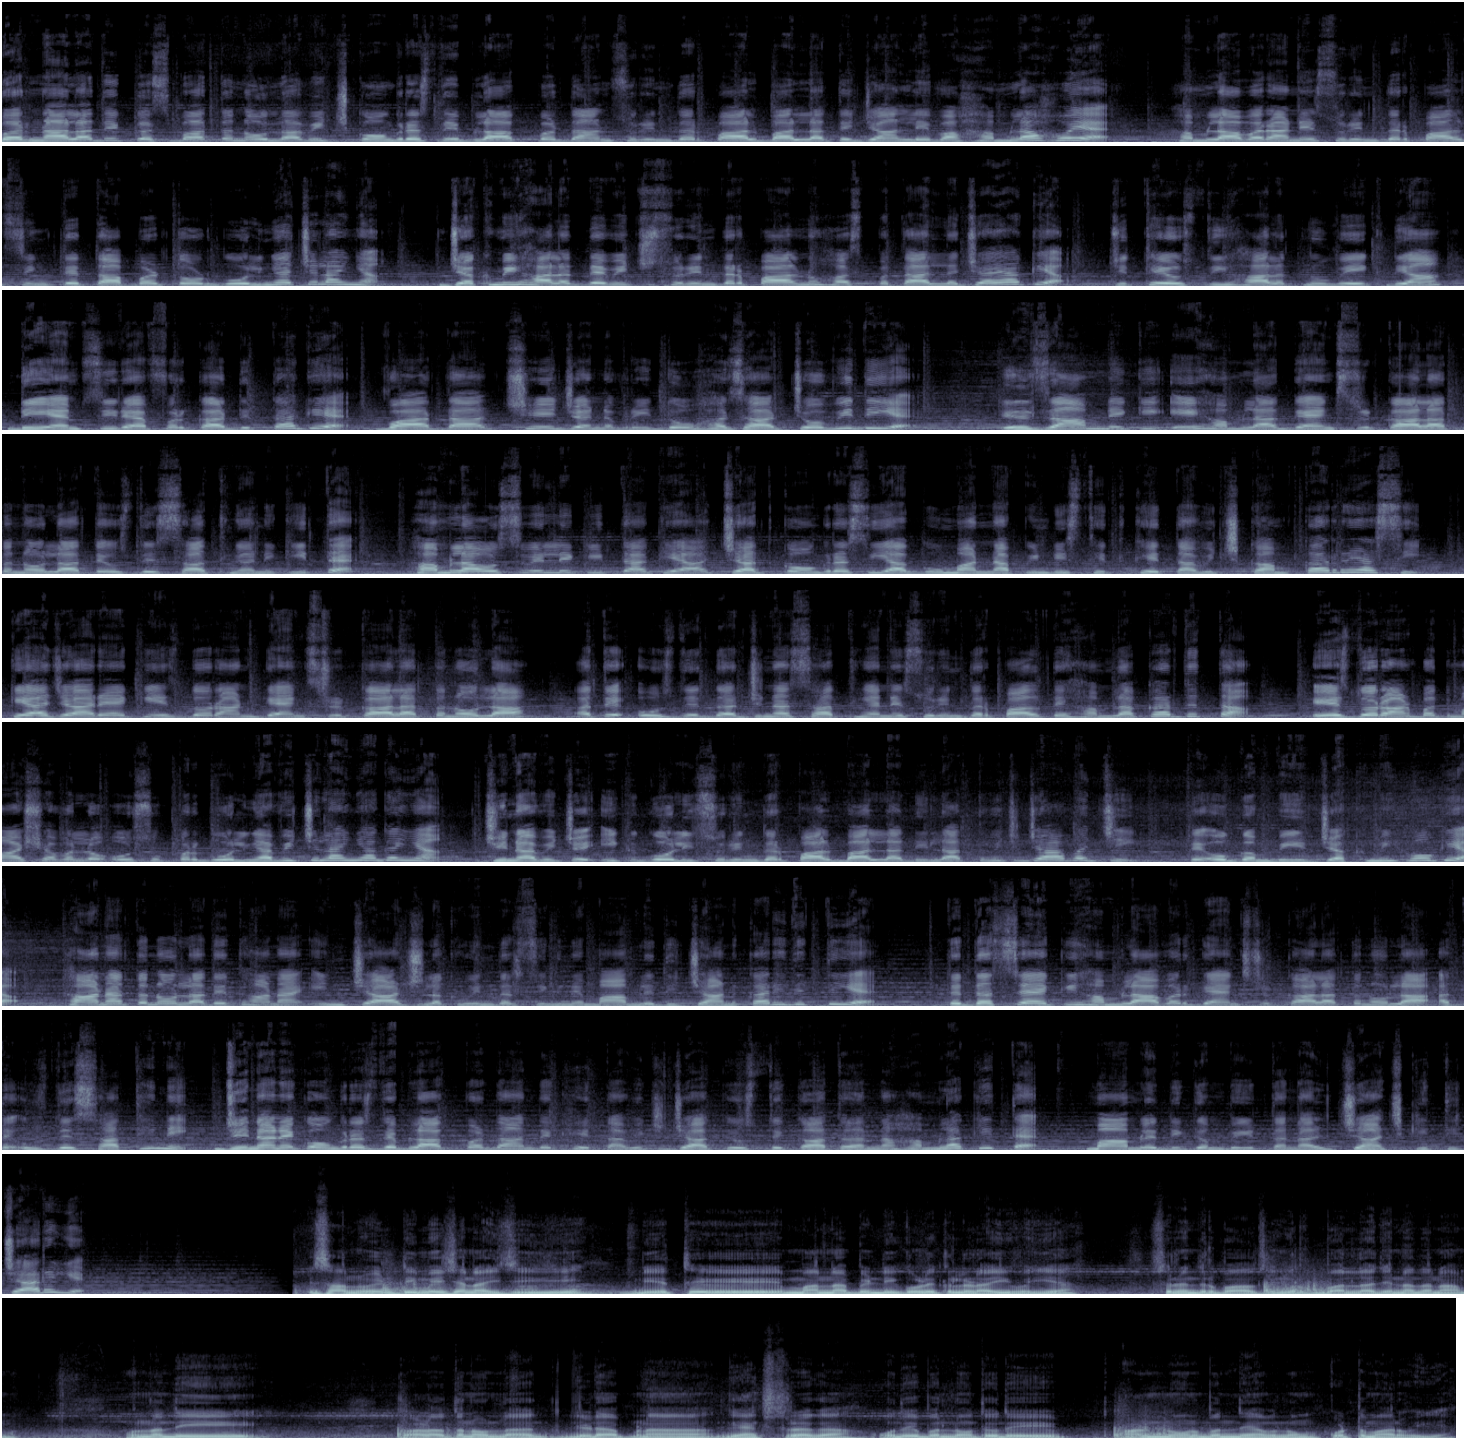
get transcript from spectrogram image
ਬਰਨਾਲਾ ਦੇ ਕਸਬਾ ਧਨੌਲਾ ਵਿੱਚ ਕਾਂਗਰਸ ਦੇ ਬਲਾਕ ਪ੍ਰਧਾਨ ਸੁਰਿੰਦਰਪਾਲ ਬਾਲਾ ਤੇ ਜਾਨਲੇਵਾ ਹਮਲਾ ਹੋਇਆ ਹਮਲਾਵਰਾਂ ਨੇ ਸੁਰਿੰਦਰਪਾਲ ਸਿੰਘ ਤੇ ਤਾਬੜਤੋੜ ਗੋਲੀਆਂ ਚਲਾਈਆਂ। ਜ਼ਖਮੀ ਹਾਲਤ ਦੇ ਵਿੱਚ ਸੁਰਿੰਦਰਪਾਲ ਨੂੰ ਹਸਪਤਾਲ ਲਿਜਾਇਆ ਗਿਆ, ਜਿੱਥੇ ਉਸ ਦੀ ਹਾਲਤ ਨੂੰ ਵੇਖਦਿਆਂ ਡੀਐਮਸੀ ਰੈਫਰ ਕਰ ਦਿੱਤਾ ਗਿਆ ਵਾਰਦਾਤ 6 ਜਨਵਰੀ 2024 ਦੀ ਹੈ। ਇਲਜ਼ਾਮ ਨੇ ਕਿ ਇਹ ਹਮਲਾ ਗੈਂਗਸਟਰ ਕਾਲਾ ਧਨੌਲਾ ਤੇ ਉਸਦੇ ਸਾਥੀਆਂ ਨੇ ਕੀਤਾ ਹੈ। ਹਮਲਾ ਉਸ ਵੇਲੇ ਕੀਤਾ ਗਿਆ ਜਦ ਕਾਂਗਰਸੀ ਆਗੂ ਮਾਨਾ ਪਿੰਡੀ ਸਥਿਤ ਖੇਤਾਂ ਵਿੱਚ ਕੰਮ ਕਰ ਰਿਹਾ ਸੀ। ਕਿਹਾ ਜਾ ਰਿਹਾ ਹੈ ਕਿ ਇਸ ਦੌਰਾਨ ਗੈਂਗਸਟਰ ਕਾਲਾ ਧਨੌਲਾ ਅਤੇ ਉਸ ਦੇ ਦਰਜਨਾ ਸਾਥੀਆਂ ਨੇ ਸੁਰਿੰਦਰਪਾਲ ਤੇ ਹਮਲਾ ਕਰ ਦਿੱਤਾ। ਇਸ ਦੌਰਾਨ ਬਦਮਾਸ਼ਾਂ ਵੱਲੋਂ ਉਸ ਉੱਪਰ ਗੋਲੀਆਂ ਵੀ ਚਲਾਈਆਂ ਗਈਆਂ, ਜਿਨ੍ਹਾਂ ਵਿੱਚੋਂ ਇੱਕ ਗੋਲੀ ਸੁਰਿੰਦਰਪਾਲ ਬਾਲਾ ਦੀ ਲੱਤ ਵਿੱਚ ਜਾ ਵੱਜੀ ਤੇ ਉਹ ਗੰਭੀਰ ਜ਼ਖਮੀ ਹੋ ਗਿਆ। ਥਾਣਾ ਧਨੌਲਾ ਦੇ ਥਾਣਾ ਇੰਚਾਰਜ ਲਖਵਿੰਦਰ ਸਿੰਘ ਨੇ ਮਾਮਲੇ ਦੀ ਜਾਣਕਾਰੀ ਦਿੱਤੀ ਹੈ ਤੇ ਦੱਸਿਆ ਹੈ ਕਿ ਹਮਲਾਵਰ ਗੈਂਗਸਟਰ ਕਾਲਾ ਧਨੋਲਾ ਅਤੇ ਉਸ ਦੇ ਸਾਥੀ ਨੇ, ਜਿਨ੍ਹਾਂ ਨੇ ਕਾਂਗਰਸ ਦੇ ਬਲਾਕ ਪ੍ਰਧਾਨ ਦੇ ਖੇਤਾਂ ਵਿੱਚ ਜਾ ਕੇ ਉਸ ਤੇ ਕਾਤਲਾਨਾ ਹਮਲਾ ਕੀਤਾ ਮਾਮਲੇ ਦੀ ਗੰਭੀਰਤਾ ਨਾਲ ਜਾਂਚ ਕੀਤੀ ਜਾ ਰਹੀ ਹੈ। ਸਾਨੂੰ ਇੰਟੀਮੇਸ਼ਨ ਆਈ ਸੀ ਜੀ ਵੀ ਇੱਥੇ ਮਾਨਾ ਪਿੰਡੀ ਕੋਲ ਇੱਕ ਲੜਾਈ ਹੋਈ ਹੈ ਸੁਰਿੰਦਰਪਾਲ ਸਿੰਘ ਉਰਫ ਬਾਲਾ ਜਿਨ੍ਹਾਂ ਦਾ ਨਾਮ। ਉਹਨਾਂ ਦੀ ਕਾਲਾ ਧਨੌਲਾ ਜਿਹੜਾ ਆਪਣਾ ਗੈਂਗਸਟਰ ਹੈਗਾ, ਉਹਦੇ ਵੱਲੋਂ ਤੇ ਉਹਦੇ ਅਨਨੋਨ ਬੰਦਿਆਂ ਵੱਲੋਂ ਕੁੱਟਮਾਰ ਹੋਈ ਹੈ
